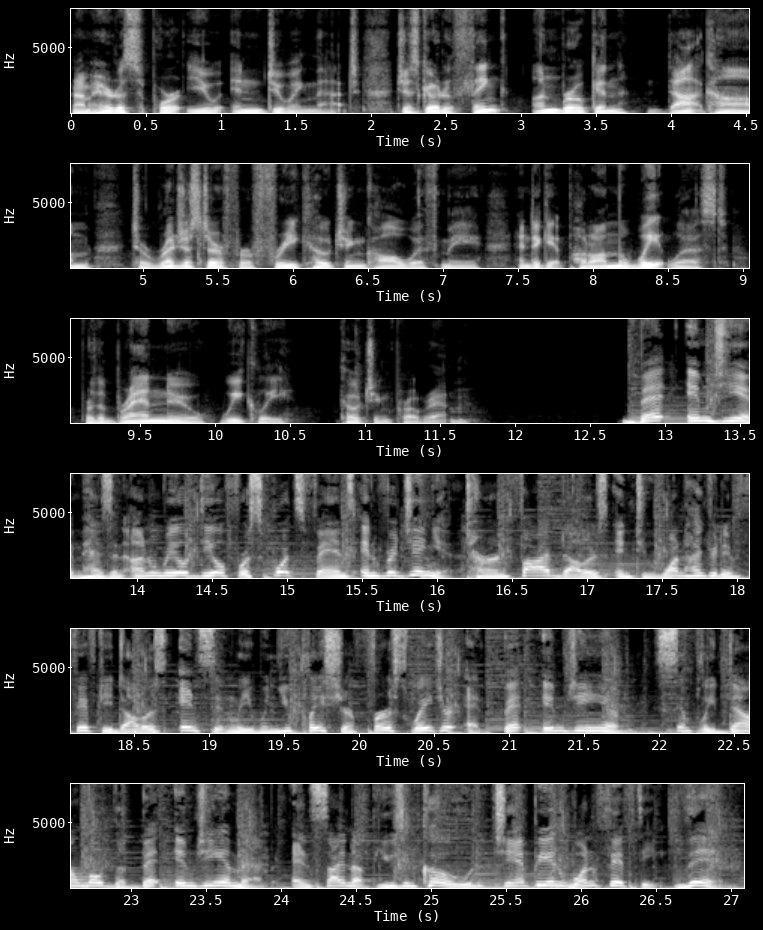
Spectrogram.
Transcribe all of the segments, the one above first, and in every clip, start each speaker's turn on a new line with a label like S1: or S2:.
S1: and I'm here to support you in doing that. Just go to thinkunbroken.com to register for a free coaching call with me and to get put on the wait list for the brand new weekly coaching program.
S2: BetMGM has an unreal deal for sports fans in Virginia. Turn $5 into $150 instantly when you place your first wager at BetMGM. Simply download the BetMGM app and sign up using code Champion150. Then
